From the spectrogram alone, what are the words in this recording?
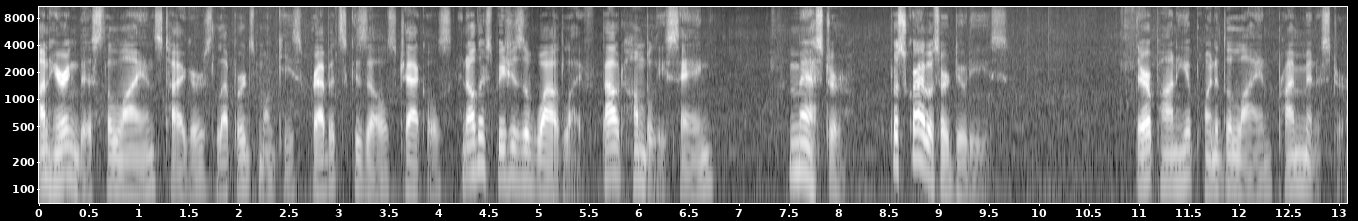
On hearing this, the lions, tigers, leopards, monkeys, rabbits, gazelles, jackals, and other species of wildlife bowed humbly, saying, Master, prescribe us our duties. Thereupon he appointed the lion prime minister,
